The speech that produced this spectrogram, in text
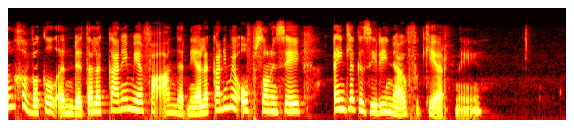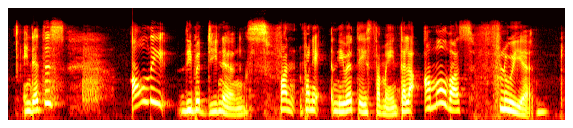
ingewikkel in dit. Hulle kan nie meer verander nie. Hulle kan nie meer opstaan en sê eintlik is hierdie nou verkeerd nie. En dit is al die die bedienings van van die Nuwe Testament. Hulle almal was vloeiend.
